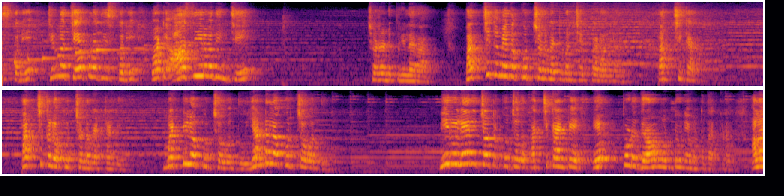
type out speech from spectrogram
తీసుకొని చిన్న చేపలు తీసుకొని వాటి ఆశీర్వదించి చూడండి ప్రియులరా పచ్చిక మీద కూర్చుండబెట్టమని చెప్పాడు అన్నాడు. పచ్చిక. పచ్చికలో కూర్చుండబెట్టండి మట్టిలో కూర్చోవద్దు ఎండలో కూర్చోవద్దు. నీరు లేని చోట కూర్చోదు. పచ్చిక అంటే ఎప్పుడు ద్రవం ఉంటూనే ఉంటుంది అక్కడ. అలా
